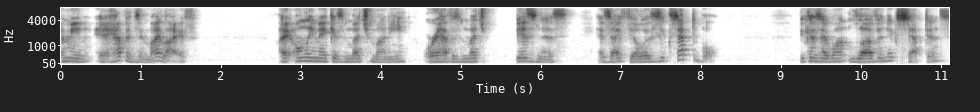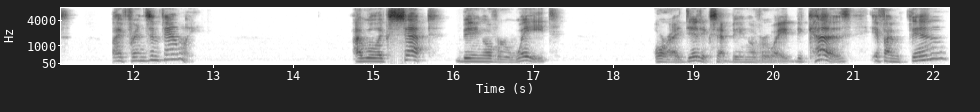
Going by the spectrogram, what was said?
I mean, it happens in my life. I only make as much money or have as much business as I feel is acceptable because I want love and acceptance by friends and family. I will accept being overweight, or I did accept being overweight, because if I'm thin,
